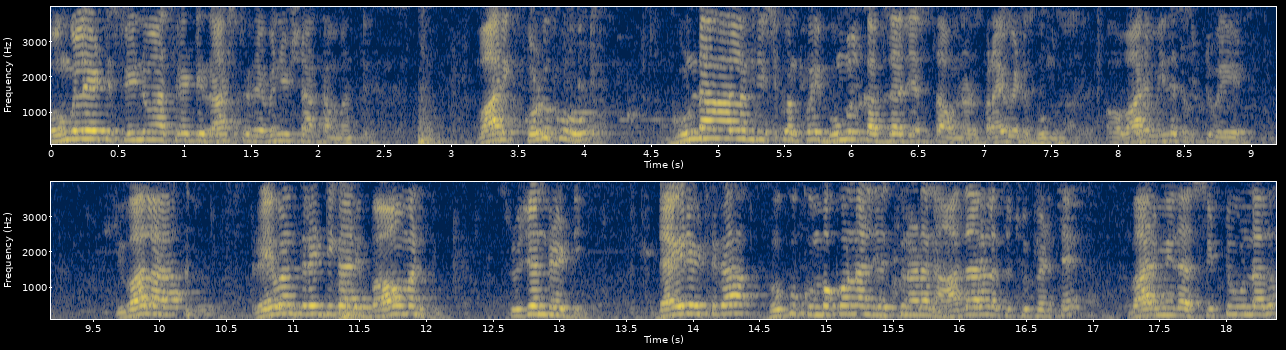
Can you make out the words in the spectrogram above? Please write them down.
పొంగులేటి శ్రీనివాసరెడ్డి రాష్ట్ర రెవెన్యూ శాఖ మంత్రి. వారి కొడుకు గుండా వాళ్ళని తీసుకొని పోయి భూములు కబ్జా చేస్తా ఉన్నాడు ప్రైవేట్ భూములు. వారి మీద సిట్టు వేయండి. ఇవాళ రేవంత్ రెడ్డి గారి బావమరిది సృజన్ రెడ్డి డైరెక్ట్గా బొగ్గు కుంభకోణాలు చేస్తున్నాడని ఆధారాలతో చూపెడితే వారి మీద సిట్టు ఉండదు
